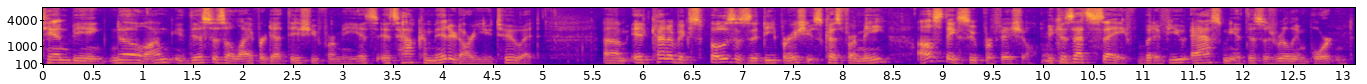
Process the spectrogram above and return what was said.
10 being, no, I'm, this is a life or death issue for me. It's, it's how committed are you to it? Um, it kind of exposes the deeper issues. Because for me, I'll stay superficial because that's safe. But if you ask me if this is really important,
